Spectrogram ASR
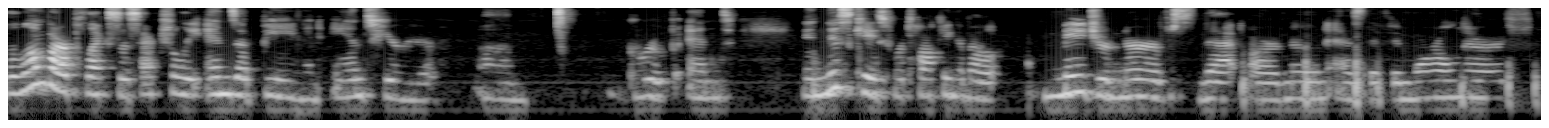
the lumbar plexus actually ends up being an anterior um, group, and in this case we're talking about major nerves that are known as the femoral nerve.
